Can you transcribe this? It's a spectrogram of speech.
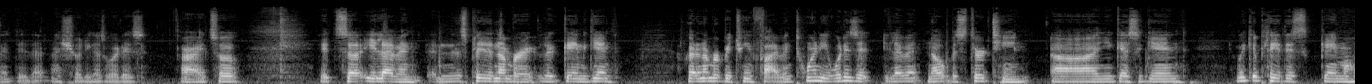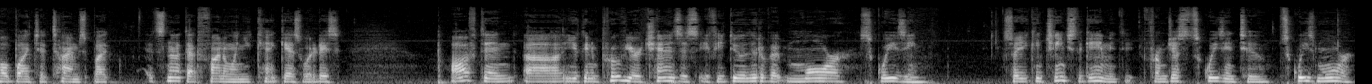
I did that. I showed you guys what it is. Alright, so it's uh, 11. And let's play the number the game again. I've got a number between 5 and 20. What is it? 11? Nope, it's 13. Uh, you guess again. We could play this game a whole bunch of times, but it's not that fun when you can't guess what it is. Often, uh, you can improve your chances if you do a little bit more squeezing. So you can change the game from just squeezing to squeeze more.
